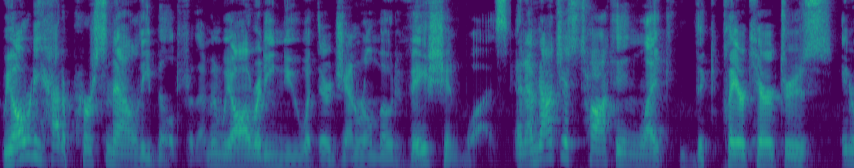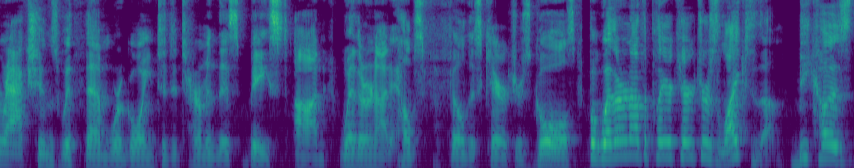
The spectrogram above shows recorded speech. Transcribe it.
We already had a personality built for them, and we already knew what their general motivation was. And I'm not just talking like the player characters' interactions with them were going to determine this based on whether or not it helps fulfill this character's goals, but whether or not the player characters liked them. Because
